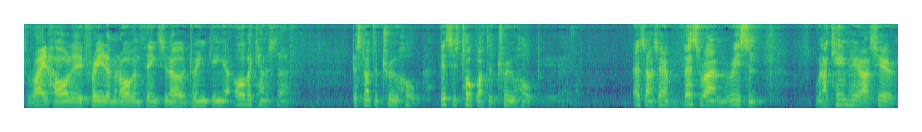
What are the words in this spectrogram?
to ride Harley, freedom and all them things, you know, drinking, all that kind of stuff. It's not the true hope. This is talk about the true hope. That's what I'm saying. That's why I'm reason. When I came here, I shared.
